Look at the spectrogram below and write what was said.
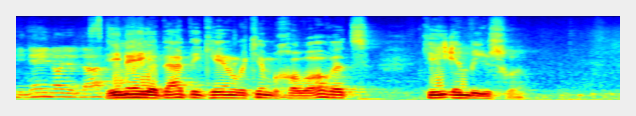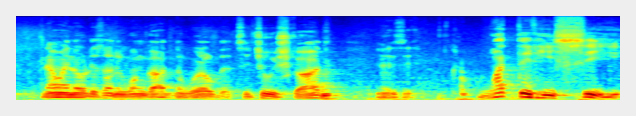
הנה לא ידעתי. הנה ידעתי כי אין אלוקים בכל הארץ, כי אם בישראל. Now I know there's only one God in the world, that's a Jewish God. Is it- What did he see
